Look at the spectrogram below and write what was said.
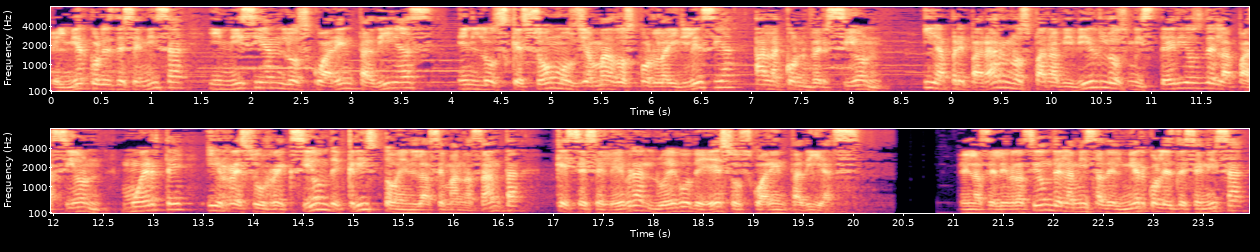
El miércoles de ceniza inician los 40 días en los que somos llamados por la Iglesia a la conversión y a prepararnos para vivir los misterios de la pasión, muerte y resurrección de Cristo en la Semana Santa que se celebra luego de esos cuarenta días. En la celebración de la misa del miércoles de ceniza,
